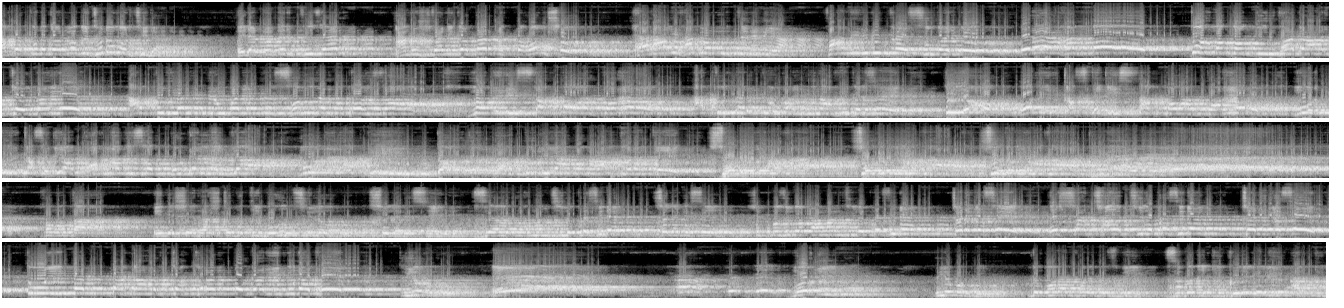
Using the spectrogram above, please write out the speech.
আমরা কোন ধর্মকে ছোট করছি না। এটা তাদের পূজার আনুষ্ঠানিকতার একটা অংশ। হেরাই হাত মূর্তি নিয়া পানির ভিতরে সুবাইল এরে তোর মতো দুর্ভাগা আর কেউ নাই রে। আব্দুল্লাহ ইবনে উমার ইবনে সলুনের মতো হইছা নবীর ইসলাম পাওয়ার পরেও আব্দুল্লাহ ইবনে উমার মুনাফিক হইছে। তুইও অলির কাছ থেকে ইসলাম পাওয়ার পরেও মূর্তির কাছে গিয়া ধর্ণা দিছ ভোটের লাইগা। ক্ষমতা এদেশের রাষ্ট্রপতি বহুত ছিল, চলে গেছে। জিয়াউর রহমান ছিল প্রেসিডেন্ট চলে গেছে। শেখ মুজিবুর রহমান ছিল প্রেসিডেন্ট চলে গেছে। এরশাদ সাহেব ছিল প্রেসিডেন্ট চলে গেছে। তুই তার টাকার চক্রান্তকারী মুনাফে তুইও মরবি। তুইও মরবি। কিন্তু মরার পরে বুঝবি জীবনে কি করে গেলি আর কি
